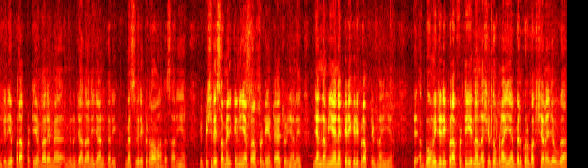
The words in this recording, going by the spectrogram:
ਜਿਹੜੀਆਂ ਪ੍ਰਾਪਰਟੀਆਂ ਬਾਰੇ ਮੈਂ ਮੈਨੂੰ ਜ਼ਿਆਦਾ ਨਹੀਂ ਜਾਣਕਾਰੀ ਮੈਂ ਸਵੇਰੇ ਕਢਵਾਵਾਂਗਾ ਸਾਰੀਆਂ। ਵੀ ਪਿਛਲੇ ਸਮੇਂ 'ਚ ਕਿੰਨੀਆਂ ਪ੍ਰਾਪਰਟੀਆਂ ਅਟੈਚ ਹੋਈਆਂ ਨੇ ਜਾਂ ਨਵੀਆਂ ਨੇ ਕਿਹੜੀ ਕਿਹੜੀ ਪ੍ਰਾਪਰਟੀ ਬਣਾਈ ਆ ਤੇ ਅੱਗੋਂ ਵੀ ਜਿਹੜੀ ਪ੍ਰਾਪਰਟੀ ਇਹਨਾਂ ਨਸ਼ੇ ਤੋਂ ਬਣਾਈ ਆ ਬਿਲਕੁਲ ਬਖਸ਼ਿਆ ਨਹੀਂ ਜਾਊਗਾ।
